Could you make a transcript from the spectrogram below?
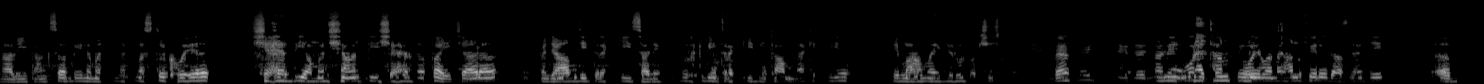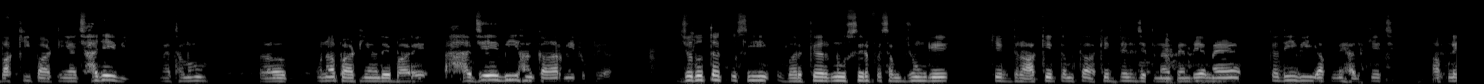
ਨਾਲ ਹੀ ਕੰਗ ਸਾਹਿਬ ਵੀ ਨਮਤ- ਨਤਮਸਤਕ ਹੋਏ ਹੈ। ਸ਼ਹਿਰ ਦੀ ਅਮਨ ਸ਼ਾਂਤੀ, ਸ਼ਹਿਰ ਦਾ ਭਾਈਚਾਰਾ, ਪੰਜਾਬ ਦੀ ਤਰੱਕੀ, ਸਾਡੇ ਮੁਲਕ ਦੀ ਤਰੱਕੀ ਦੀ ਕਾਮਨਾ ਕੀਤੀ ਹੈ ਤੇ ਮਹਾਮਾਈ ਜ਼ਰੂਰ ਬਖਸ਼ਿਸ਼ ਮੈਂ ਮੈਂ ਤੁਹਾਨੂੰ ਫਿਰ ਤੁਹਾਨੂੰ ਫਿਰ ਇਹ ਦੱਸਦਾ ਜੀ ਬਾਕੀ ਪਾਰਟੀਆਂ 'ਚ ਹਜੇ ਵੀ ਮੈਂ ਤੁਹਾਨੂੰ ਉਹਨਾਂ ਪਾਰਟੀਆਂ ਦੇ ਬਾਰੇ ਹਜੇ ਵੀ ਹੰਕਾਰ ਨਹੀਂ ਟੁੱਟਿਆ। ਜਦੋਂ ਤੱਕ ਤੁਸੀਂ ਵਰਕਰ ਨੂੰ ਸਿਰਫ ਸਮਝੋਗੇ ਕਿ ਡਰਾ ਕੇ ਧਮਕਾ ਕੇ ਦਿਲ ਜਿੱਤਣਾ ਪੈਂਦੇ ਆ ਮੈਂ ਕਦੀ ਵੀ ਆਪਣੇ ਹਲਕੇ 'ਚ ਆਪਣੇ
